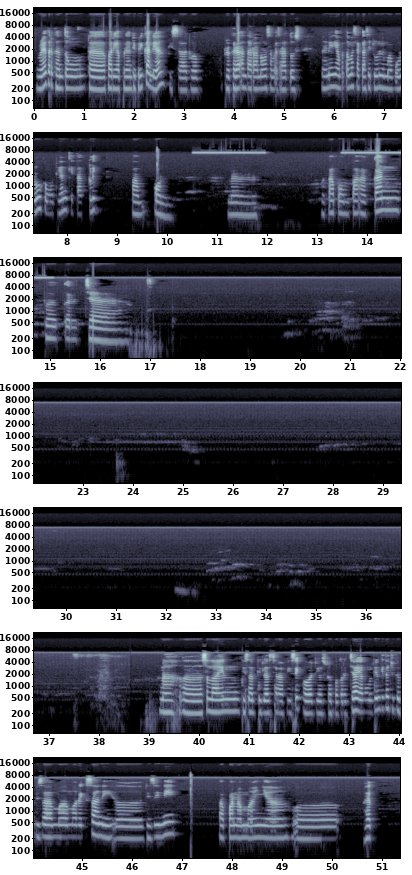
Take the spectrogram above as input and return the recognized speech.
Sebenarnya tergantung variabel yang diberikan ya, bisa 2 bergerak antara 0 sampai 100. Nah, ini yang pertama saya kasih dulu 50, kemudian kita klik pump on. Nah, maka pompa akan bekerja. Nah, uh, selain bisa dilihat secara fisik bahwa dia sudah bekerja, ya kemudian kita juga bisa memeriksa nih uh, di sini apa namanya uh, head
